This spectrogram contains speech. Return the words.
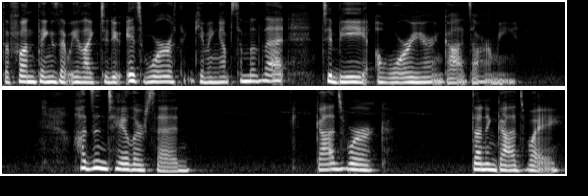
the fun things that we like to do. It's worth giving up some of that to be a warrior in God's army. Hudson Taylor said, God's work done in God's way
